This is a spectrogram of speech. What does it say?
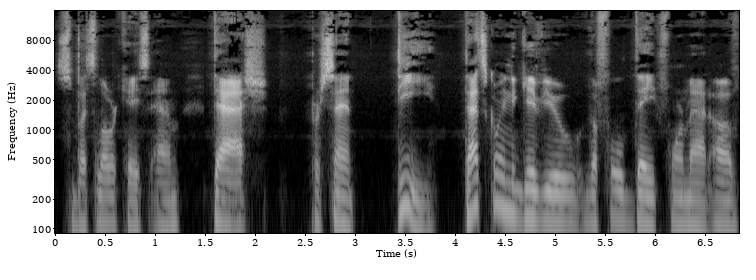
so that's lowercase m, dash percent D, that's going to give you the full date format of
